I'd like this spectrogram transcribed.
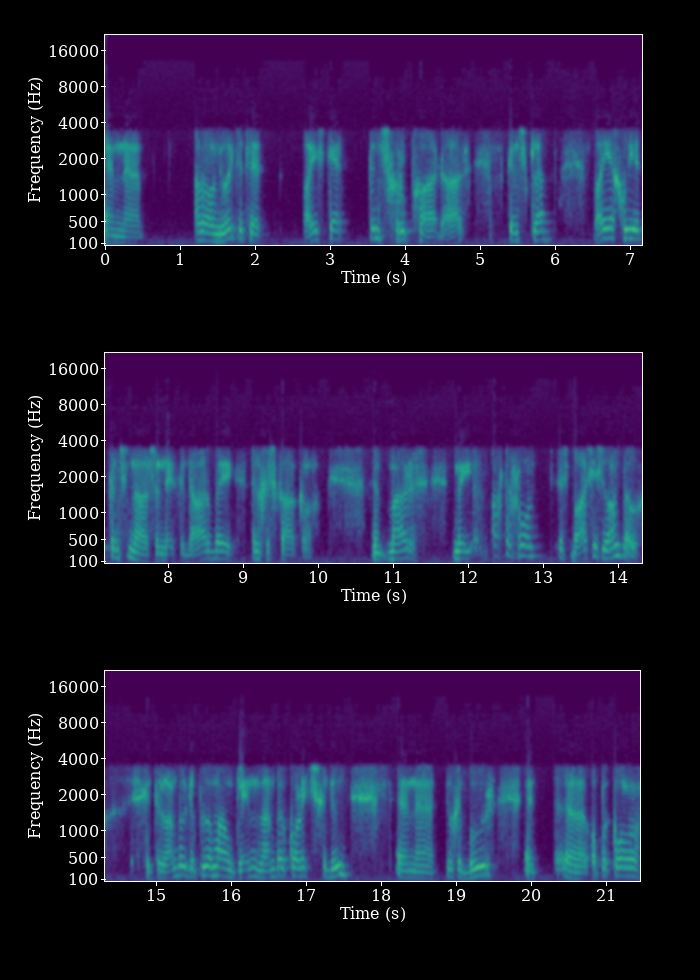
En uh Alal Noord het 'n baie sterk kunsgroep gehad daar, kunsklub baie goeie kunstenaars en ek daarbey ingeskakel. Maar my agtergrond is basies landbou. Ek het 'n landboudiploma aan Glen Landbou College gedoen en uh toe geboer en uh op 'n kol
